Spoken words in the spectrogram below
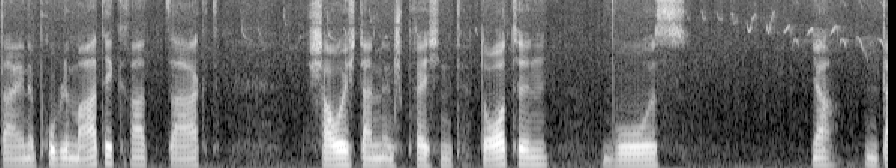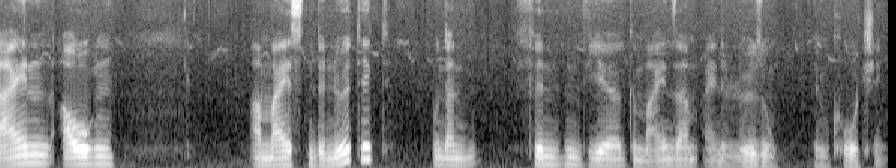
deine Problematik gerade sagt, schaue ich dann entsprechend dorthin, wo es ja, in deinen Augen am meisten benötigt und dann finden wir gemeinsam eine Lösung im Coaching.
